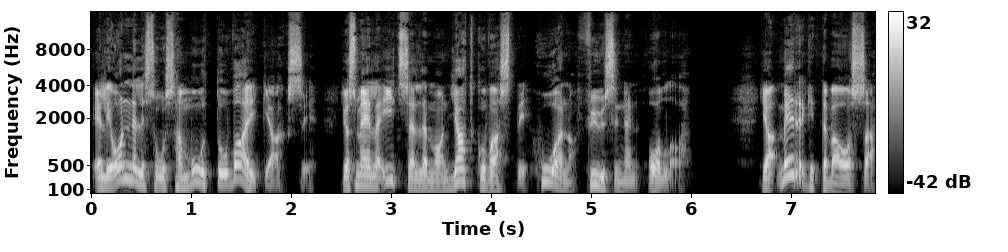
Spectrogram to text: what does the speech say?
Eli onnellisuushan muuttuu vaikeaksi, jos meillä itsellemme on jatkuvasti huono fyysinen olo. Ja merkittävä osa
